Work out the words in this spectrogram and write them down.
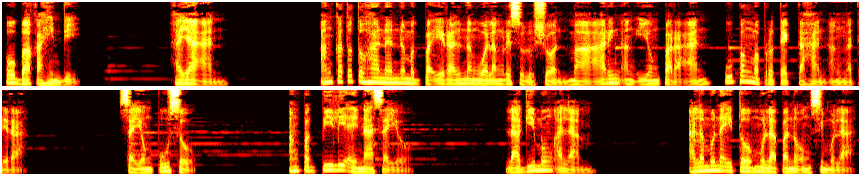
O baka hindi. Hayaan. Ang katotohanan na magpairal ng walang resolusyon maaaring ang iyong paraan upang maprotektahan ang natira sa iyong puso. Ang pagpili ay nasa iyo. Lagi mong alam. Alam mo na ito mula pa noong simula.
